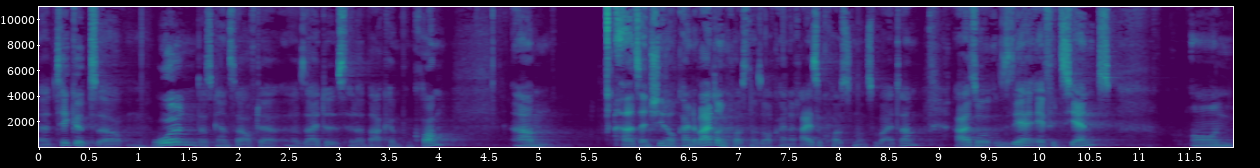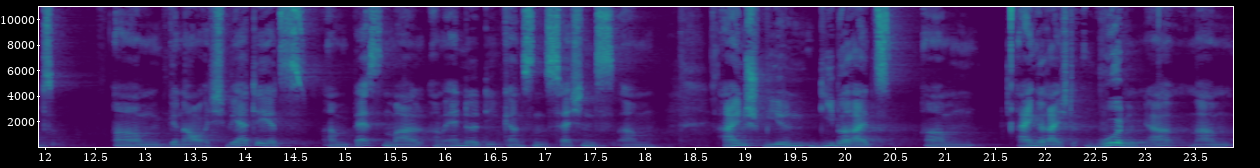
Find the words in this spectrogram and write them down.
äh, Ticket äh, holen. Das Ganze auf der äh, Seite sellerbarcamp.com. Ähm, es entstehen auch keine weiteren Kosten, also auch keine Reisekosten und so weiter. Also sehr effizient. Und ähm, genau, ich werde jetzt am besten mal am Ende die ganzen Sessions ähm, einspielen, die bereits ähm, eingereicht wurden. Ja? Ähm,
